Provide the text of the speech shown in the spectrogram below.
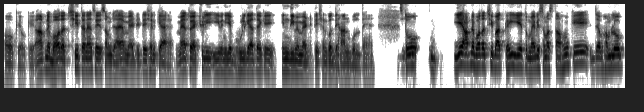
okay okay. आपने बहुत अच्छी तरह से समझाया मेडिटेशन क्या है। मैं तो एक्चुअली इवन ये भूल गया था कि हिंदी में मेडिटेशन को ध्यान बोलते हैं। तो ये आपने बहुत अच्छी बात कही ये तो मैं भी समझता हूँ कि जब हम लोग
